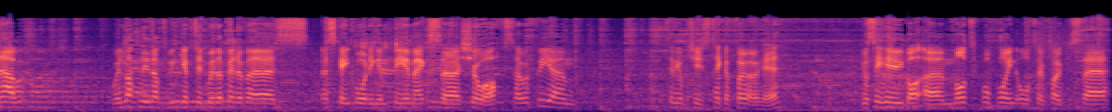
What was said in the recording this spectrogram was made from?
Now, we're lucky enough to be gifted with a bit of a, a skateboarding and BMX uh, show off. So if we um, take the opportunity to take a photo here, you'll see here you've got um, multiple point autofocus there.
